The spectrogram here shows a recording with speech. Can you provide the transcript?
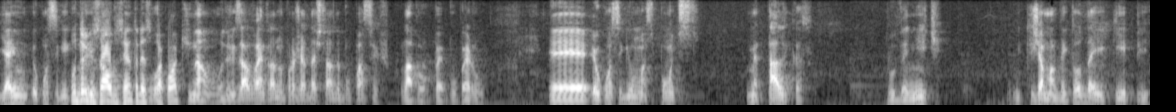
E aí eu, eu consegui... Rodrigues Alves entra nesse Ro- pacote? Não, o Rodrigues Alves vai entrar no projeto da estrada para o Pacífico, lá para o Peru. É, eu consegui umas pontes metálicas do DENIT, que já mandei toda a equipe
